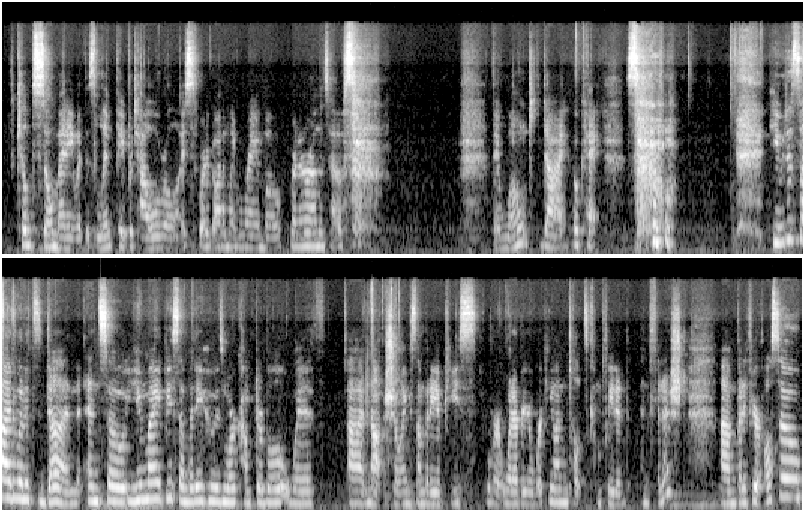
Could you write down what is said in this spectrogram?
I've killed so many with this limp paper towel roll. I swear to God, I'm like Rambo running around this house. They won't die. Okay. So you decide when it's done. And so you might be somebody who is more comfortable with uh, not showing somebody a piece or whatever you're working on until it's completed and finished. Um, but if you're also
